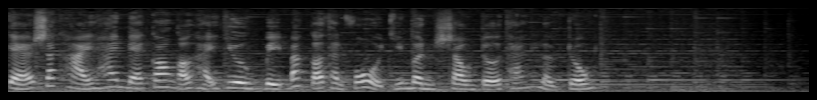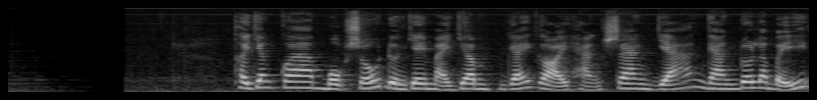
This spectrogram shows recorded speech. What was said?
Kẻ sát hại hai mẹ con ở Hải Dương bị bắt ở thành phố Hồ Chí Minh sau nửa tháng lẩn trốn. Thời gian qua, một số đường dây mại dâm gái gọi hạng sang giá ngàn đô la Mỹ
